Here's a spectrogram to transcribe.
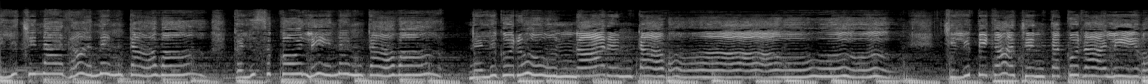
పిలిచినారానంటావా కలుసుకోలేనంటావా? నలుగురు ఉన్నారంటావా? చిలిపిగా చింతకు రాలేవా?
